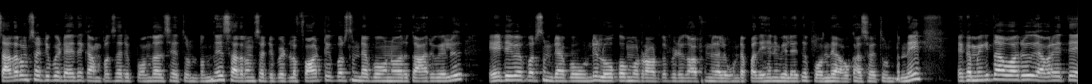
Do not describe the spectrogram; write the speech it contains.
సదరం సర్టిఫికేట్ అయితే కంపల్సరీ పొందాల్సి అయితే ఉంటుంది. సదరం సర్టిఫికేట్‌లో 40% అబోవ్ ఉన్న వారికి 6000 85% అబోవ్ ఉండి లోకోమోటర్ ఆర్థోపెడిక్ ఆప్షన్ కలిగి ఉంటే 15000 అయితే పొందే అవకాశం అయితే ఉంటుంది. ఇక మిగతా వారు ఎవరైతే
